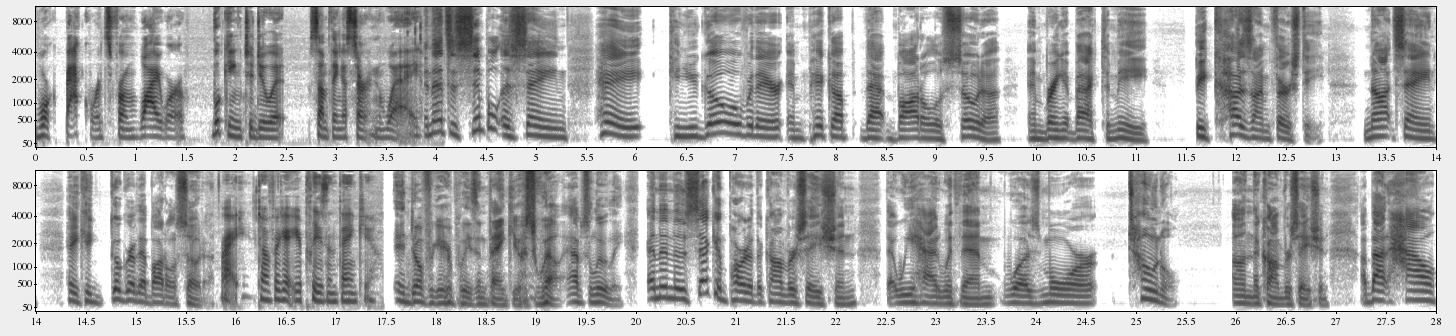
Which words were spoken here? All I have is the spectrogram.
work backwards from why we're looking to do it something a certain way. And that's as simple as saying, hey, can you go over there and pick up that bottle of soda and bring it back to me because I'm thirsty? Not saying, hey, could go grab that bottle of soda. Right. Don't forget your please and thank you. And don't forget your please and thank you as well. Absolutely. And then the second part of the conversation that we had with them was more tonal on the conversation about how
